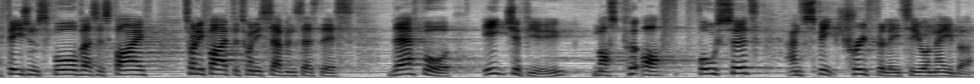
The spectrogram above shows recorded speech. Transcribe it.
Ephesians 4, verses 5, 25 to 27 says this Therefore, each of you must put off falsehood and speak truthfully to your neighbor.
